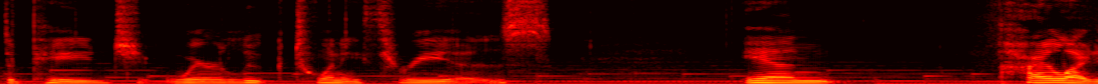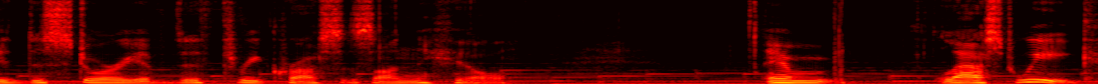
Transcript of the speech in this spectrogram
the page where Luke 23 is, and highlighted the story of the three crosses on the hill. And last week,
